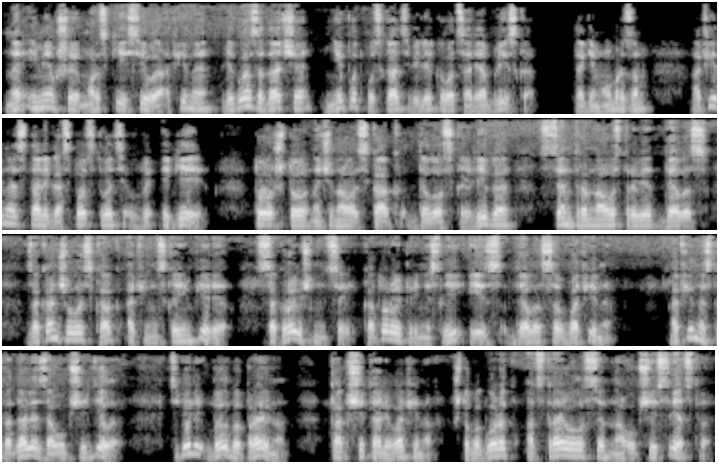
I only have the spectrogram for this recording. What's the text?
на имевшие морские силы Афины легла задача не подпускать великого царя близко. Таким образом, Афины стали господствовать в Эгее. То, что начиналось как Делосская лига с центром на острове Делос, заканчивалось как Афинская империя с сокровищницей, которую перенесли из Делоса в Афины. Афины страдали за общее дело. Теперь было бы правильным, так считали в Афинах, чтобы город отстраивался на общие средства.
